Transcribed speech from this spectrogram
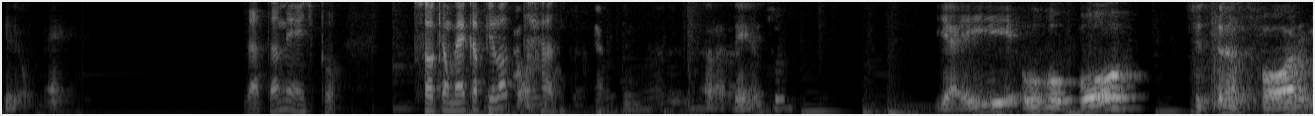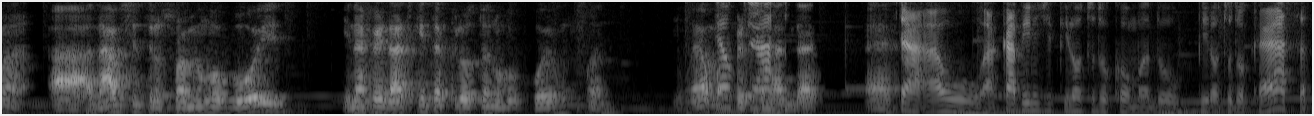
Ele é um mecha. Exatamente, pô. Só que é um mecha pilotado. É um humano que tá lá dentro. E aí o robô se transforma, a nave se transforma em um robô e, e na verdade quem tá pilotando o robô é um humano. Não é uma É o personalidade. Tá, o- a cabine de piloto do comando, o piloto do caça,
